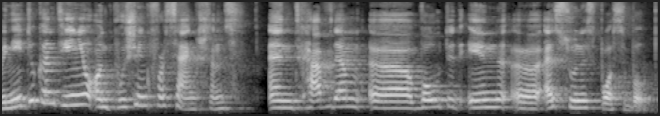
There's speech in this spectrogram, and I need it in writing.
We need to continue on pushing for sanctions and have them uh, voted in uh, as soon as possible.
